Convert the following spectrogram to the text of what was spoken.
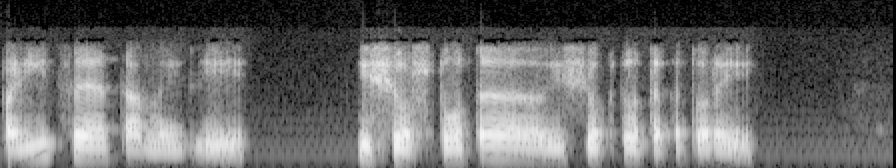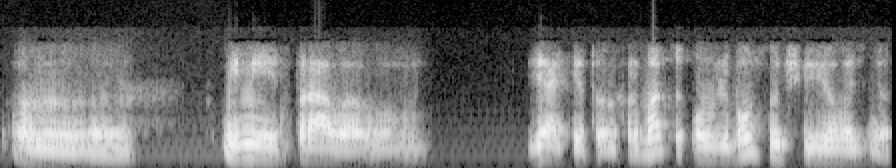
полиция там или еще что-то, еще кто-то, который э, имеет право взять эту информацию, он в любом случае ее возьмет.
